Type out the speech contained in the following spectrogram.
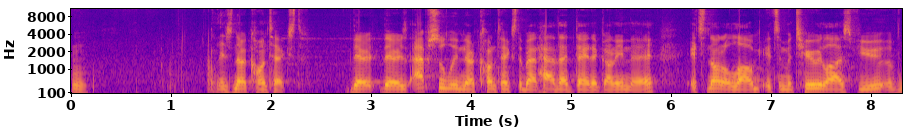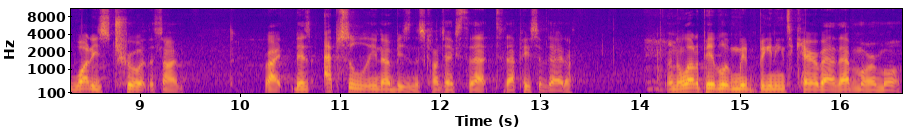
Hmm. There's no context. There, there is absolutely no context about how that data got in there. It's not a log, it's a materialized view of what is true at the time. Right? There's absolutely no business context to that, to that piece of data. And a lot of people are beginning to care about that more and more.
